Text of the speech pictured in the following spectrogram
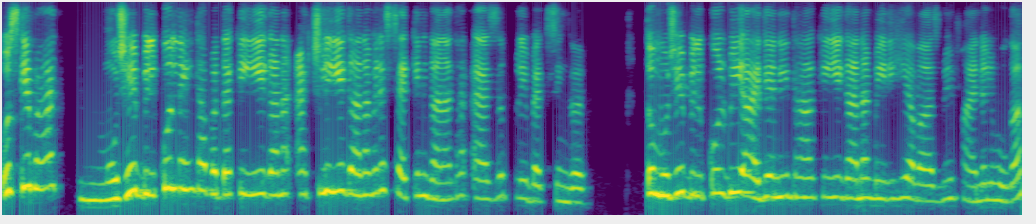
उसके बाद मुझे बिल्कुल नहीं था पता कि ये गाना एक्चुअली ये गाना मेरा सेकंड गाना था एज अ प्लेबैक सिंगर तो मुझे बिल्कुल भी आइडिया नहीं था कि ये गाना मेरी ही आवाज़ में फाइनल होगा।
